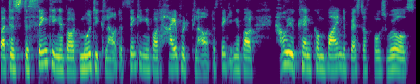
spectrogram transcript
But this the thinking about multi-cloud, the thinking about hybrid cloud, the thinking about how you can combine the best of both worlds.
